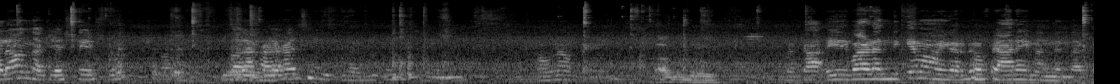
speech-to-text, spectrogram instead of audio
ఎలా ఉంది అఖిలేష్ టేస్ట్? కడగాల్సి అవునా friend? ఆగుంది రోజు కా- ఈ వాడు అందుకే మామయ్య గారు ఫ్యాన్ అయ్యింది ఇందాక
